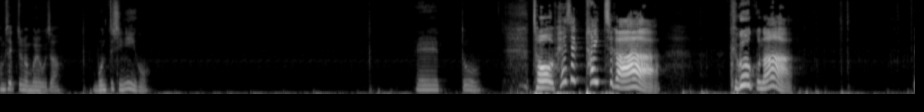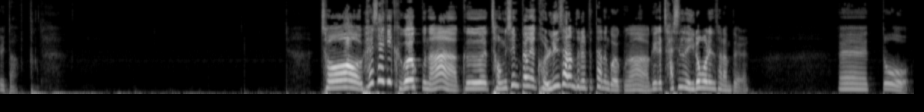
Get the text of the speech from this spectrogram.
검색 좀 한번 해보자. 뭔 뜻이니 이거? 에, 또. 저 회색 타이츠가 그거였구나. 있다. 저 회색이 그거였구나. 그 정신병에 걸린 사람들을 뜻하는 거였구나. 그러니까 자신을 잃어버린 사람들. 에, 또.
